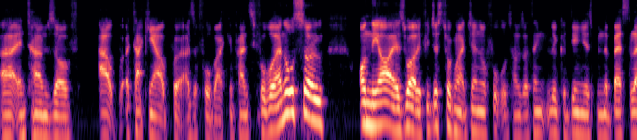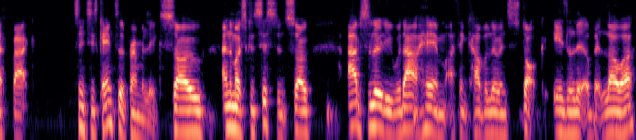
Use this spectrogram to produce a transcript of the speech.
uh, in terms of out attacking output as a fullback in fantasy football, and also on the eye as well. If you're just talking about general football terms, I think Luca Digne has been the best left back since he's came to the Premier League. So and the most consistent. So absolutely, without him, I think Calvert Lewin's stock is a little bit lower.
